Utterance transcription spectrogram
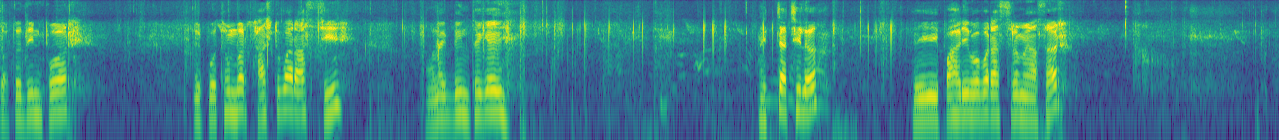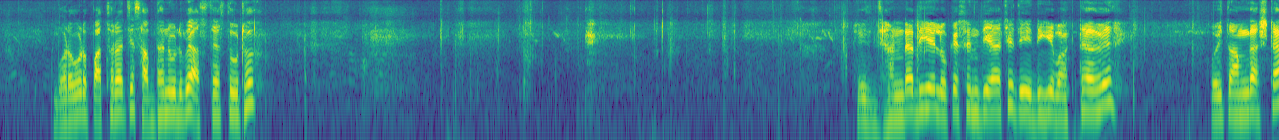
কতদিন পর, এই প্রথমবার ফার্স্টবার আসছি। অনেক দিন থেকেই ইচ্ছা ছিল এই পাহাড়ি বাবার আশ্রমে আসার। বড় বড় পাথর আছে, সাবধানে উঠবে, আস্তে আস্তে উঠো। এই ঝান্ডা দিয়ে লোকেশন দেওয়া আছে যে এইদিকে বাঁকতে হবে। ওই তো আম গাছটা,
